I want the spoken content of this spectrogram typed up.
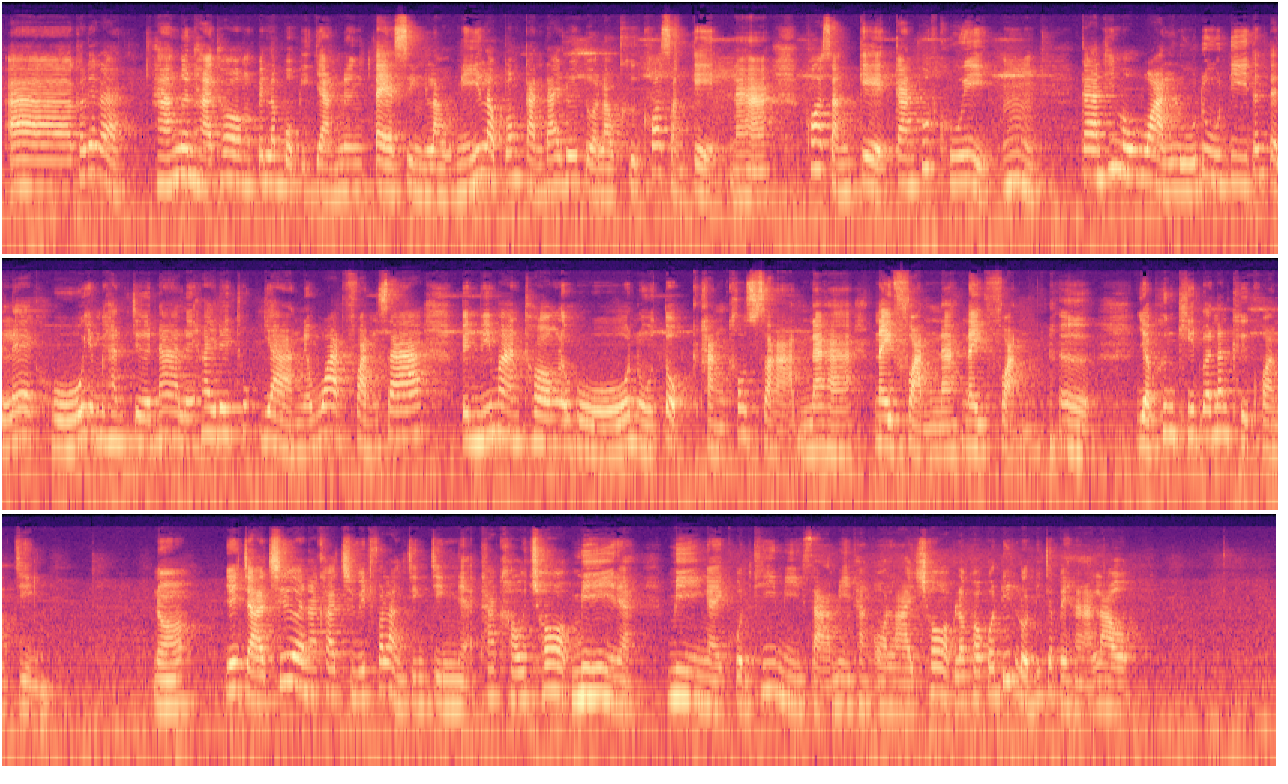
อ่าเขาเรียกอะไรหาเงินหาทองเป็นระบบอีกอย่างหนึง่งแต่สิ่งเหล่านี้เราป้องกันได้ด้วยตัวเราคือข้อสังเกตนะคะข้อสังเกตการพูดคุย อืม การที่มาหวานหรูดูดีตั้งแต่แรกโหยังไม่ทันเจอหน้าเลยให้ได้ทุกอย่างเนี่ยวาดฝันซะเป็นวิมานทองเลยโห หนูตกถังเข้าสารนะคะ ในฝันนะในฝันเอออย่าเพิ่งคิดว่านั่นคือความจริงเนาะยายจ๋าเชื่อนะคะชีวิตฝรั่งจริง ๆ เนี่ยถ้าเขาชอบมีเนี่ยมีไงคนที่มีสามีทางออนไลน์ชอบ แล้วเขาก็ดิ้นรนที่จะไปหาเรา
